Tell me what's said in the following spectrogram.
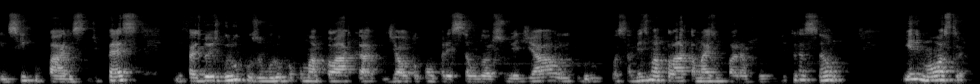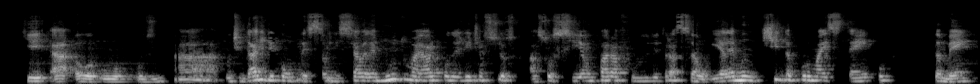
em cinco pares de pés. Ele faz dois grupos, um grupo com uma placa de autocompressão dorso medial e outro grupo com essa mesma placa, mais um parafuso de tração. E ele mostra que a, o, a quantidade de compressão inicial é muito maior quando a gente associa um parafuso de tração. E ela é mantida por mais tempo também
